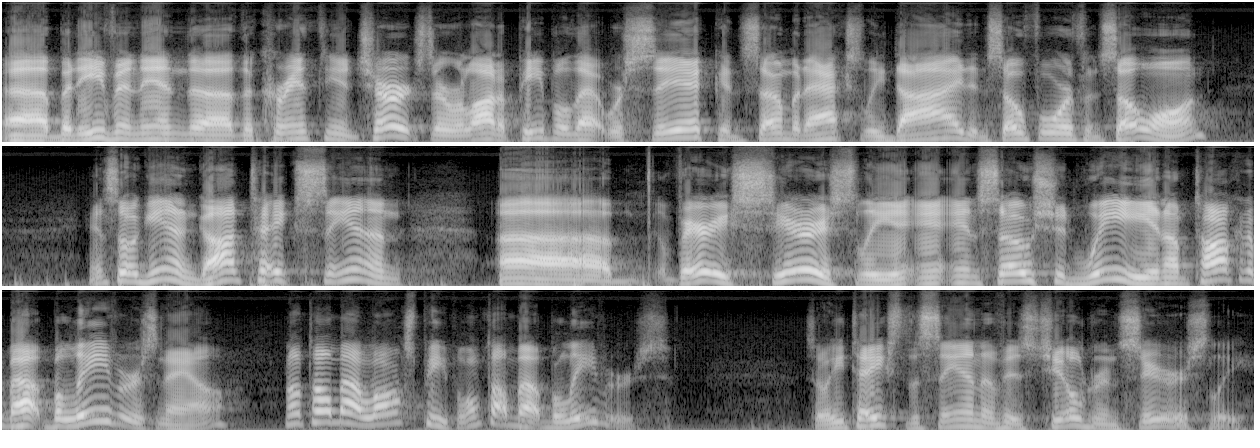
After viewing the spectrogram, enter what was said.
uh, but even in the, the Corinthian church, there were a lot of people that were sick, and some had actually died, and so forth and so on. And so, again, God takes sin uh, very seriously, and, and so should we. And I'm talking about believers now. I'm not talking about lost people, I'm talking about believers. So he takes the sin of his children seriously.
